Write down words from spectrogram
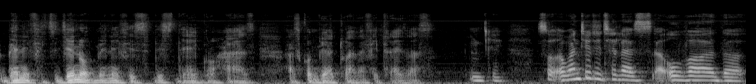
benefits, general benefits this DI Grow has as compared to other fertilizers. Okay. So I want you to tell us uh, over the,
